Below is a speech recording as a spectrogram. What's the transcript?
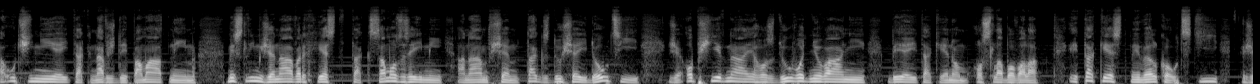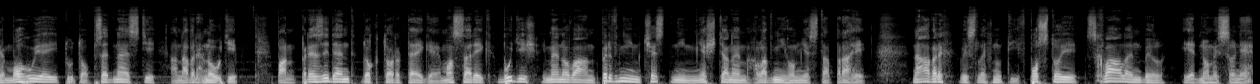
a učiní jej tak navždy památným. Myslím, že návrh jest tak samozřejmý a nám všem tak z duše jdoucí, že obšírná jeho zdůvodňování by jej tak jenom oslabovala. I tak jest mi velkou ctí, že mohu jej tuto přednésti a navrhnouti. Pan prezident dr. T.G. Masaryk budiš jmenován prvním čestným měšťanem hlavního města Prahy. Návrh vyslechnutý v postoji schválen byl jednomyslně.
